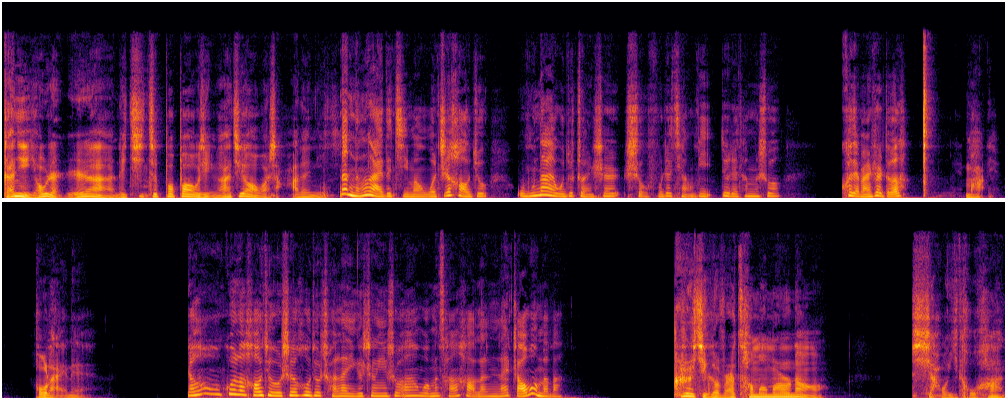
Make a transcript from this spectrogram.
赶紧摇人儿啊！你这这报报警啊，叫啊啥的，你那能来得及吗？我只好就无奈，我就转身手扶着墙壁，对着他们说：“快点完事儿得了。”妈呀！后来呢？然后过了好久，身后就传来一个声音说：“啊，我们藏好了，你来找我们吧。”哥几个玩藏猫猫呢，吓我一头汗。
